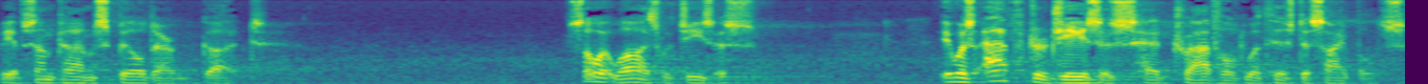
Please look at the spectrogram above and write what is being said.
We have sometimes spilled our gut. So it was with Jesus. It was after Jesus had traveled with his disciples,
